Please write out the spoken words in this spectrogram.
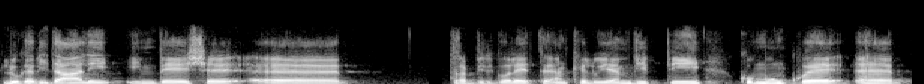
Luca Vitali invece, eh, tra virgolette, anche lui MVP, comunque... Eh,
